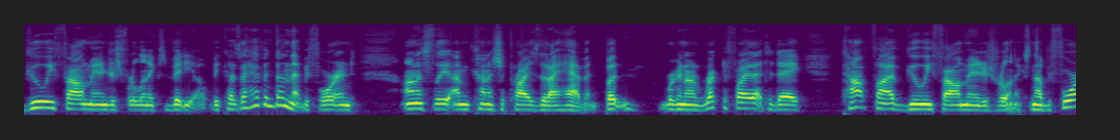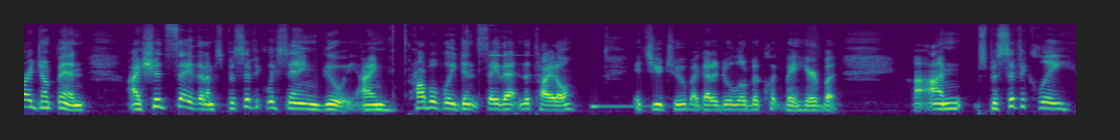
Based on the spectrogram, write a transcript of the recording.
GUI file managers for Linux video because I haven't done that before and honestly I'm kind of surprised that I haven't. But we're going to rectify that today. Top 5 GUI file managers for Linux. Now, before I jump in, I should say that I'm specifically saying GUI. I probably didn't say that in the title. It's YouTube. I got to do a little bit of clickbait here, but uh, I'm specifically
